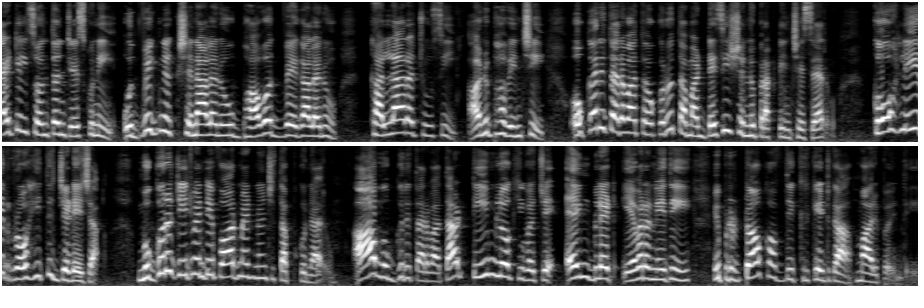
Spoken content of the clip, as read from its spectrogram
టైటిల్ సొంతం చేసుకుని ఉద్విగ్న క్షణాలను భావోద్వేగాలను కల్లార చూసి అనుభవించి ఒకరి తర్వాత ఒకరు తమ డెసిషన్ను ప్రకటించేశారు. కోహ్లీ రోహిత్ జడేజా ముగ్గురు టీ ట్వంటీ ఫార్మాట్ నుంచి తప్పుకున్నారు. ఆ ముగ్గురి తర్వాత టీంలోకి వచ్చే యంగ్ బ్లడ్ ఎవరనేది ఇప్పుడు టాక్ ఆఫ్ ది క్రికెట్గా మారిపోయింది.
